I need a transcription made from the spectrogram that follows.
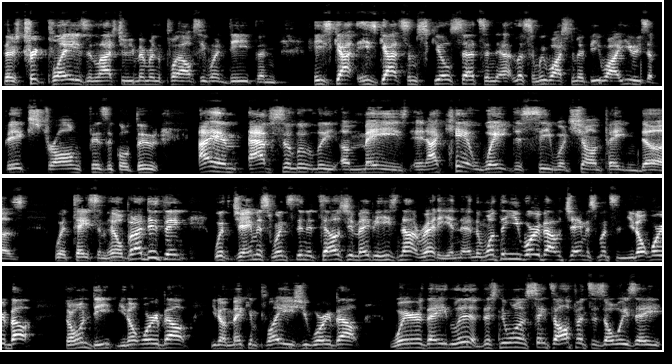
there's trick plays, and last year, remember in the playoffs, he went deep, and he's got he's got some skill sets. And uh, listen, we watched him at BYU. He's a big, strong, physical dude. I am absolutely amazed, and I can't wait to see what Sean Payton does with Taysom Hill. But I do think with Jameis Winston, it tells you maybe he's not ready. And, and the one thing you worry about with Jameis Winston, you don't worry about throwing deep. You don't worry about, you know, making plays. You worry about where they live. This New Orleans Saints offense is always a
